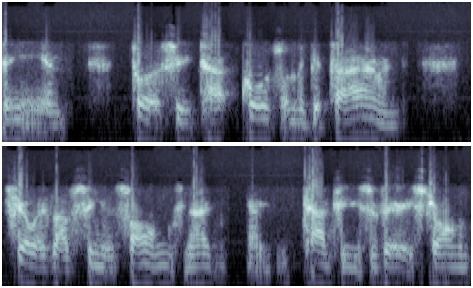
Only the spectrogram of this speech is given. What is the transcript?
singing and put a few chords on the guitar and she always loved singing songs. You know, country is very strong.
